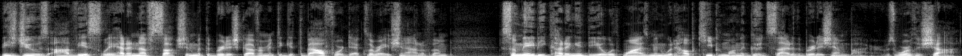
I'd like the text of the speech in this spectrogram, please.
These Jews obviously had enough suction with the British government to get the Balfour Declaration out of them, so maybe cutting a deal with Weizmann would help keep him on the good side of the British Empire. It was worth a shot.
